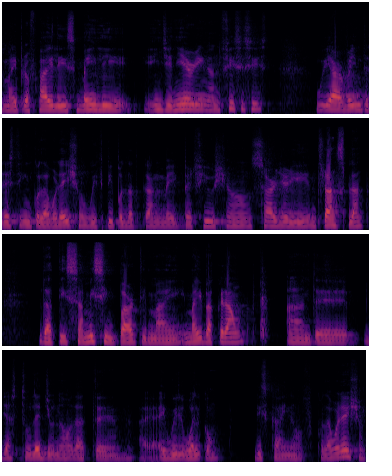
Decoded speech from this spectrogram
my profile is mainly engineering and physicists, we are very interested in collaboration with people that can make perfusion, surgery, and transplant. That is a missing part in my, in my background. And uh, just to let you know that uh, I, I, will welcome this kind of collaboration.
